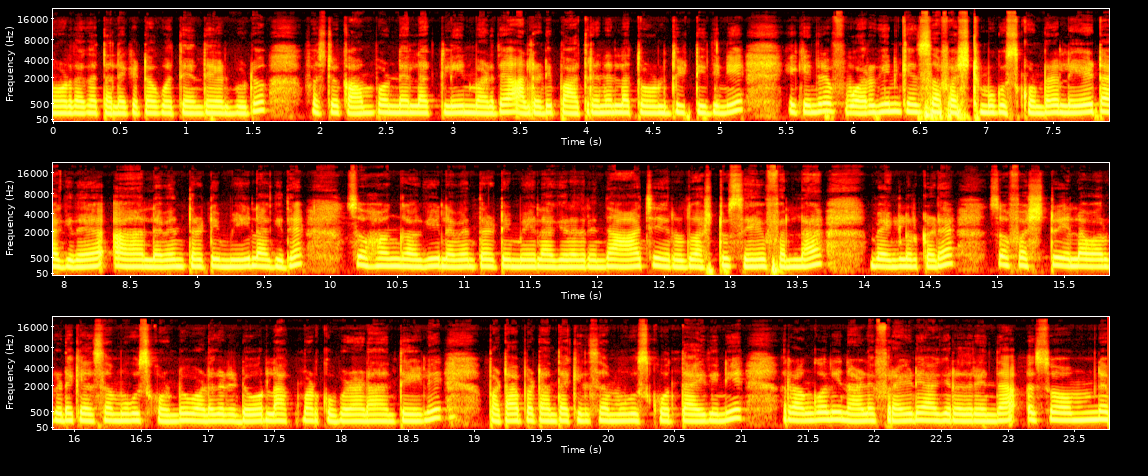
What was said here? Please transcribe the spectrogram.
ನೋಡಿದಾಗ ತಲೆ ಕೆಟ್ಟೋಗುತ್ತೆ ಅಂತ ಹೇಳ್ಬಿಟ್ಟು ಫಸ್ಟು ಕಾಂಪೌಂಡ್ನೆಲ್ಲ ಕ್ಲೀನ್ ಮಾಡಿದೆ. ಆಲ್ರೆಡಿ ಪಾತ್ರೆನೆಲ್ಲ ತೊಳೆದಿಟ್ಟಿದ್ದೀನಿ. ಏಕೆಂದರೆ ಹೊರಗಿನ ಕೆಲಸ ಫಸ್ಟ್ ಮುಗಿಸ್ಕೊಂಡ್ರೆ ಲೇಟ್ ಆಗಿದೆ. ಲೆವೆನ್ ತರ್ಟಿ ಮೇಲಾಗಿದೆ ಸೊ ಹಾಗಾಗಿ ಲೆವೆನ್ ತರ್ಟಿ ಮೇಲಾಗಿರೋದ್ರಿಂದ ಆಚೆ ಇರೋದು ಅಷ್ಟು ಸೇಫ್ ಅಲ್ಲ ಬೆಂಗಳೂರು ಕಡೆ. ಸೊ ಫಸ್ಟು ಎಲ್ಲ ಹೊರಗಡೆ ಕೆಲಸ ಮುಗಿಸ್ಕೊಂಡು ಒಳಗಡೆ ಡೋರ್ ಲಾಕ್ ಮಾಡ್ಕೊಬಿಡೋಣ ಅಂತೇಳಿ ಪಟಾಪಟ ಅಂತ ಕೆಲಸ ಮುಗಿಸ್ಕೊತಾ ಇದ್ದೀನಿ. ರಂಗೋಲಿ ನಾಳೆ ಫ್ರೈಡೇ ಆಗಿರೋದ್ರಿಂದ ಸುಮ್ಮನೆ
